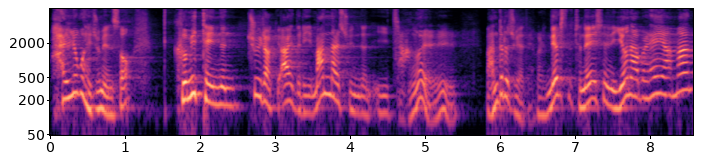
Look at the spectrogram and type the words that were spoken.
하려고 해주면서 그 밑에 있는 주일학교 아이들이 만날 수 있는 이 장을 만들어줘야 돼요. 그래서 넥스트 제네이션이 연합을 해야만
